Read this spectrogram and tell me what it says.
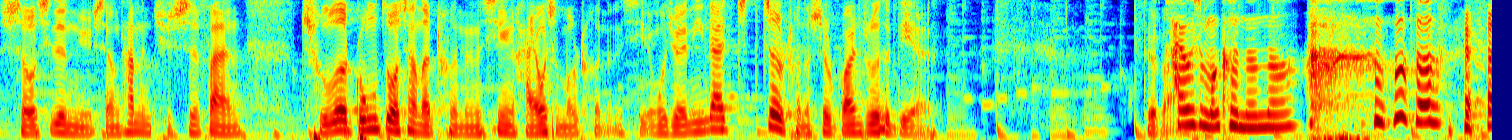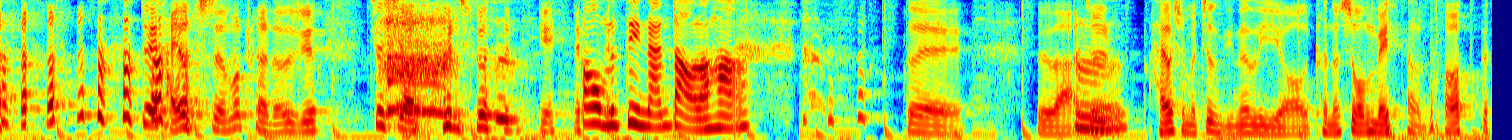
熟悉的女生，他们去吃饭，除了工作上的可能性，还有什么可能性？我觉得你应该这可能是关注的点，对吧？还有什么可能呢？对，还有什么可能？我觉得这是要关注的点，把我们自己难倒了哈。对，对吧？就是还有什么正经的理由？可能是我们没想到的。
